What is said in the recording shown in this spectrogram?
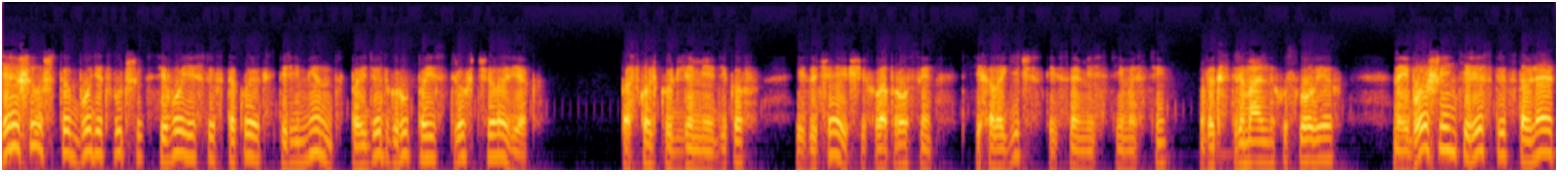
Я решил, что будет лучше всего, если в такой эксперимент пойдет группа из трех человек, поскольку для медиков, изучающих вопросы психологической совместимости в экстремальных условиях, наибольший интерес представляет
